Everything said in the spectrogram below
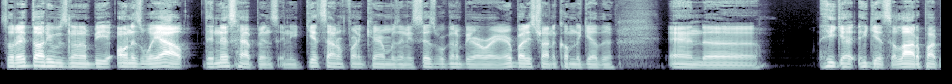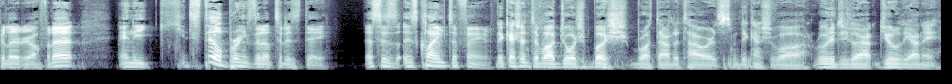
So they thought he was going to be on his way out. Then this happens, and he gets out in front of cameras and he says, "We're going to be all right." Everybody's trying to come together, and uh, he get he gets a lot of popularity off of that, and he, he still brings it up to this day. That's his his claim to fame. Det kanske inte var George Bush brought down the towers, men det kanske var Rudy Giulia- Giuliani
